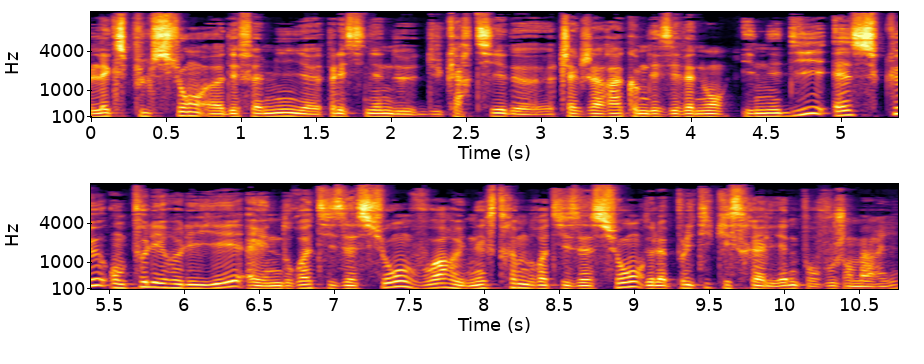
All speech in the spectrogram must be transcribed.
l'expulsion euh, des familles euh, palestiniennes de, du quartier de Tchak Jarrah comme des événements inédits. Est-ce que on peut les relier à une droitisation, voire une extrême droitisation de la politique israélienne pour vous, Jean-Marie?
